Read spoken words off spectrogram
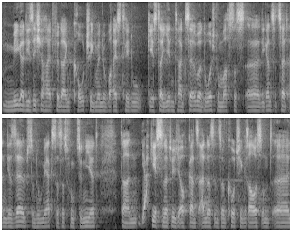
mega die Sicherheit für dein Coaching, wenn du weißt, hey, du gehst da jeden Tag selber durch, du machst das äh, die ganze Zeit an dir selbst und du merkst, dass es funktioniert, dann ja. gehst du natürlich auch ganz anders in so ein Coaching raus und äh,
